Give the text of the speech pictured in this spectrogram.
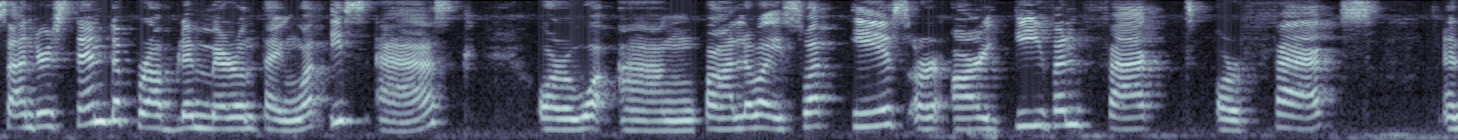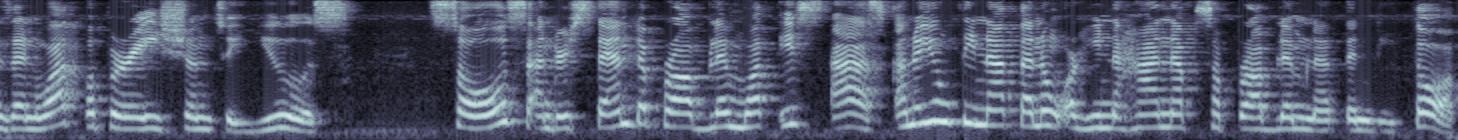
So, understand the problem, meron tayong what is asked, or what, ang pangalawa is what is or are given fact or facts, and then what operation to use. So, to understand the problem, what is asked? Ano yung tinatanong or hinahanap sa problem natin dito?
